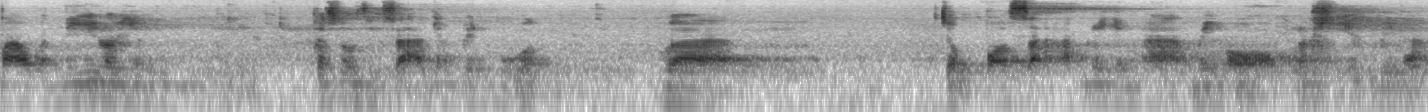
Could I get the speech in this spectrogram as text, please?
มาวันนี้เรายังกระทรวงศึกษายังเป็นห่วงว่าจบป .3 เนี่ยยังอ่านไม่ออกแล้วเขียนไม่ได้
